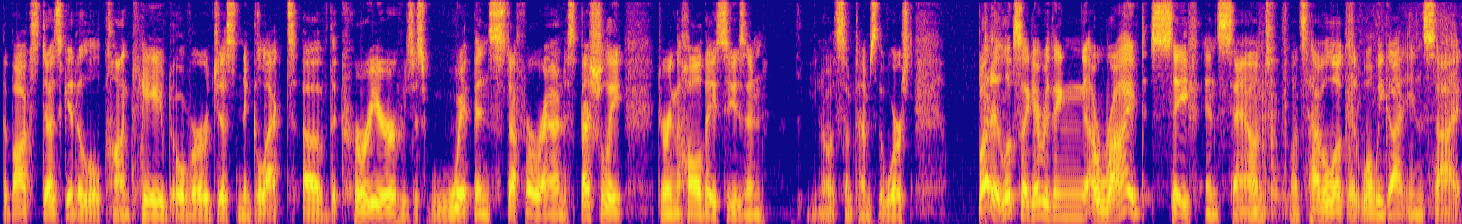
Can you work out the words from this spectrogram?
the box does get a little concaved over just neglect of the courier who's just whipping stuff around, especially during the holiday season. You know, it's sometimes the worst. But it looks like everything arrived safe and sound. Let's have a look at what we got inside.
